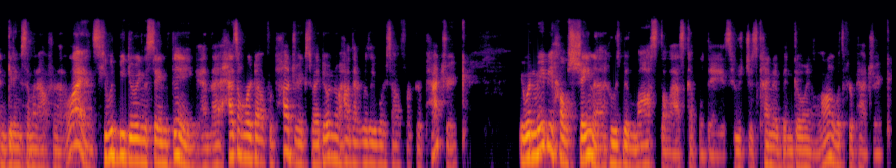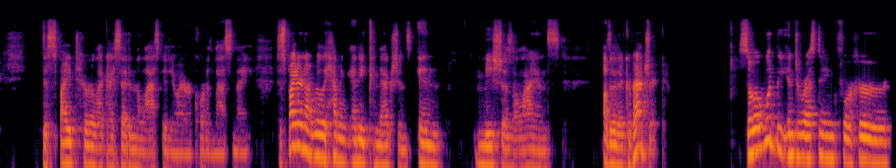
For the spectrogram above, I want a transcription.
and getting someone out from that alliance, he would be doing the same thing. And that hasn't worked out for Todrick. So I don't know how that really works out for Kirkpatrick. It would maybe help Shanna, who's been lost the last couple days, who's just kind of been going along with Kirkpatrick, despite her, like I said in the last video I recorded last night, despite her not really having any connections in Misha's alliance other than Kirkpatrick. So it would be interesting for her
